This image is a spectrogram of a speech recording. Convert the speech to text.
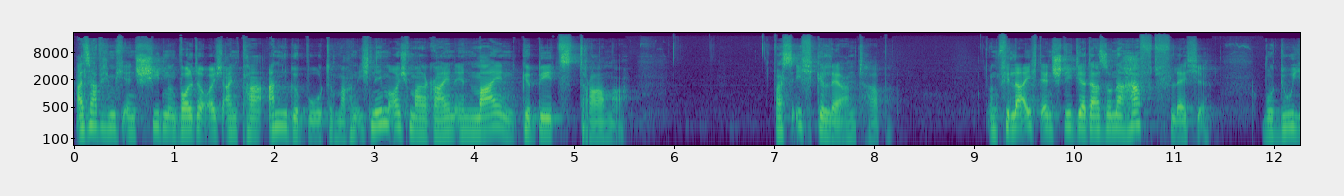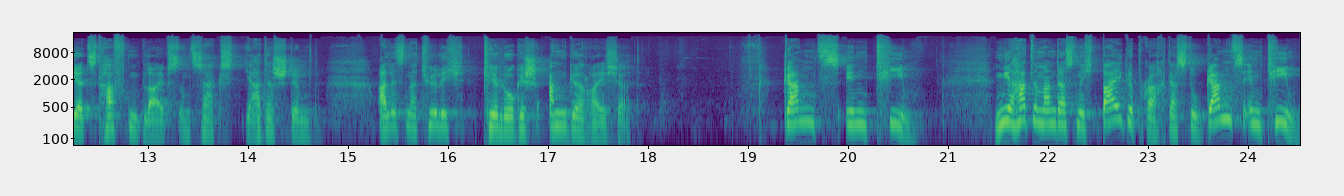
Also habe ich mich entschieden und wollte euch ein paar Angebote machen. Ich nehme euch mal rein in mein Gebetsdrama, was ich gelernt habe. Und vielleicht entsteht ja da so eine Haftfläche, wo du jetzt haften bleibst und sagst, ja, das stimmt. Alles natürlich theologisch angereichert. Ganz intim. Mir hatte man das nicht beigebracht, dass du ganz intim,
